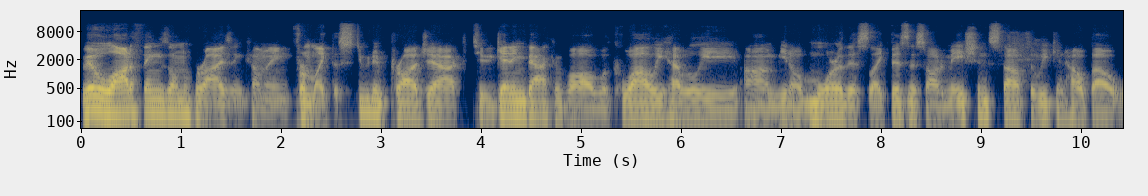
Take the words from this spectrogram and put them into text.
we have a lot of things on the horizon coming from like the student project to getting back involved with Kuali heavily. Um, you know, more of this like business automation stuff that we can help out.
